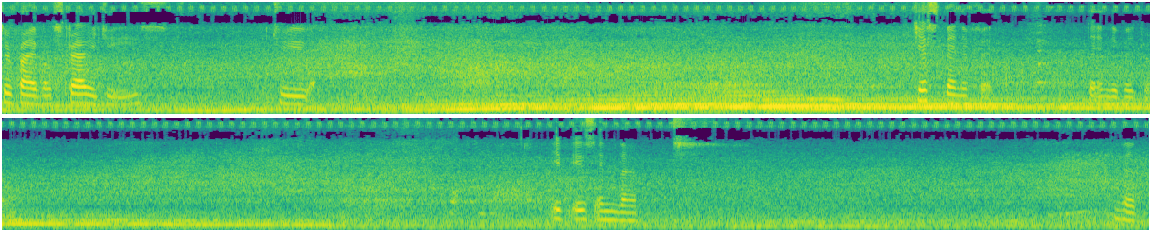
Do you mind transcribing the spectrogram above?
survival strategies to just benefit the individual. It is in that that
